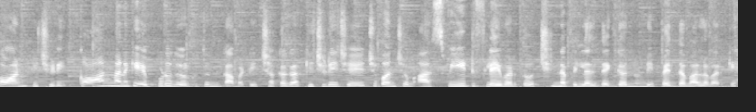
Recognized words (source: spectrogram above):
కార్న్ కిచిడి. కార్న్ మనకి ఎప్పుడు దొరుకుతుంది కాబట్టి చక్కగా కిచిడి చేయొచ్చు. కొంచెం ఆ స్వీట్ ఫ్లేవర్తో చిన్న పిల్లల దగ్గర నుండి పెద్దవాళ్ళ వరకు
